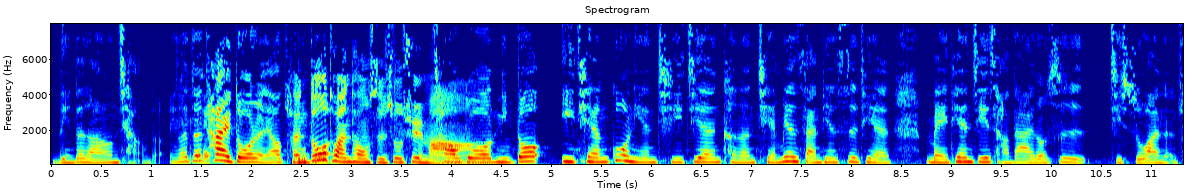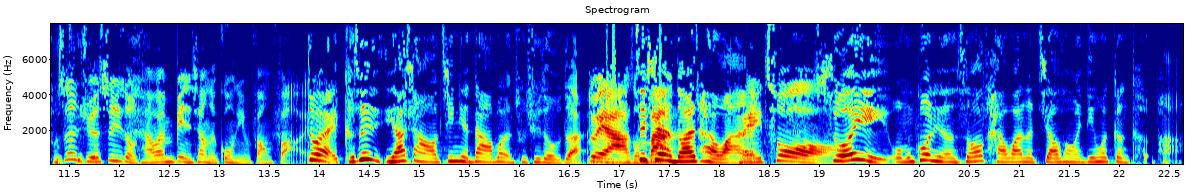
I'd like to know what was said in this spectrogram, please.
领队都要用抢的，因为这太多人要出，很多团同时出去吗？超多，你都以前过年期间，可能前面三天四天，每天机场大概都是。几十万人出去，我真的觉得是一种台湾变相的过年方法。对，可是你要想哦，今年大家不能出去，对不对？对啊，这些人都在台湾，没错。所以我们过年的时候，台湾的交通一定会更可怕，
